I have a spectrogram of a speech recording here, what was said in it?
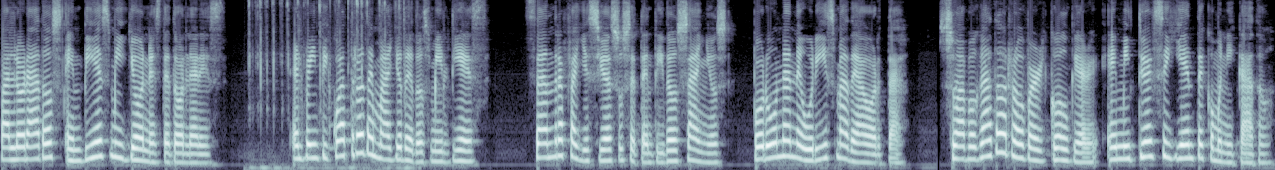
valorados en 10 millones de dólares. El 24 de mayo de 2010, Sandra falleció a sus 72 años por un aneurisma de aorta. Su abogado Robert Golger emitió el siguiente comunicado.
